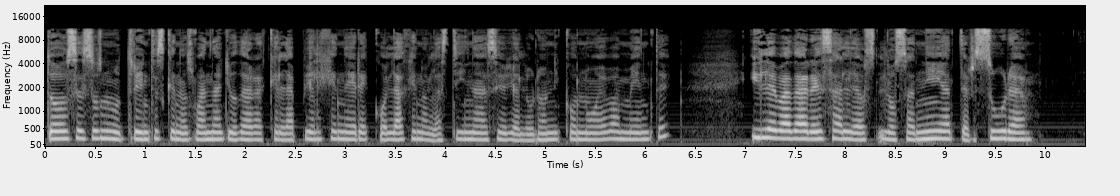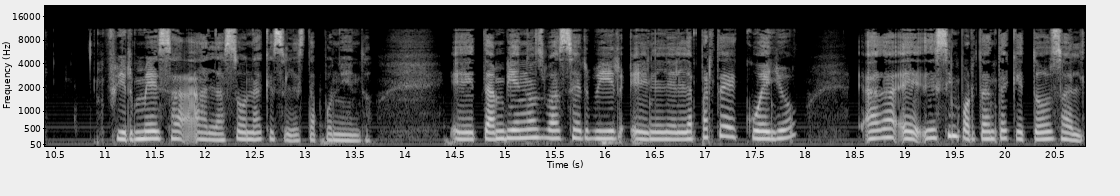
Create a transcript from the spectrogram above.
todos esos nutrientes que nos van a ayudar a que la piel genere colágeno, elastina, ácido hialurónico nuevamente y le va a dar esa lozanía, tersura, firmeza a la zona que se le está poniendo. Eh, también nos va a servir en la parte de cuello. Eh, es importante que todos al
